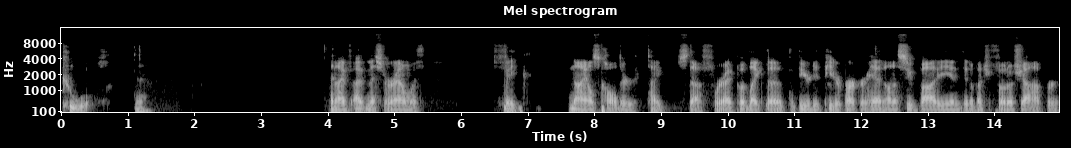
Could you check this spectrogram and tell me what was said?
Cool. Yeah and I've I've messed around with fake Niles Caulder type stuff where I put like the the bearded Peter Parker head on a suit body and did a bunch of Photoshop or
